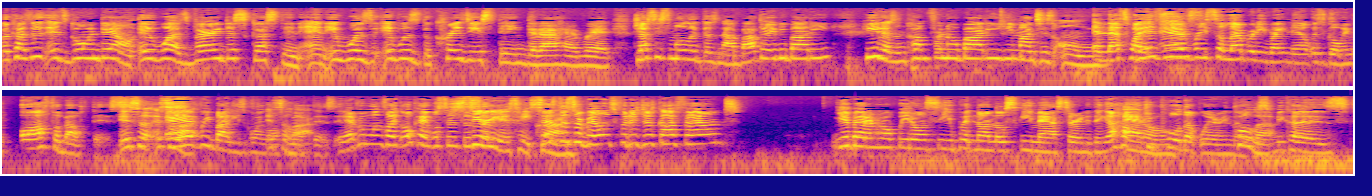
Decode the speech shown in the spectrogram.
because it, it's going down. It was very disgusting and it was it was the craziest thing that I have read. Jussie Smollett does not bother anybody. He doesn't come for nobody. He minds his own. And that's why business. every celebrity right now is going off about this. It's a- it's a lot. Everybody's going It's off about lot. this. And everyone's like, okay, well since the Serious hate since crime. the surveillance footage just got found, you better hope we don't see you putting on those ski masks or anything. I hope At you all. pulled up wearing those. Pull up. Because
